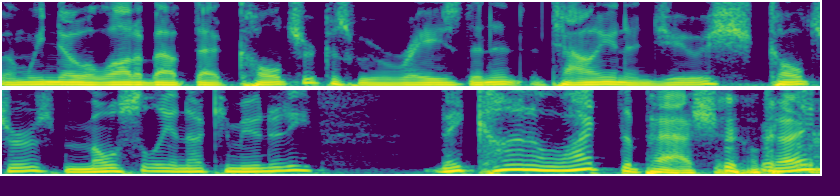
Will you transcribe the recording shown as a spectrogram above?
and we know a lot about that culture because we were raised in it, Italian and Jewish cultures, mostly in that community. They kind of like the passion, okay?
